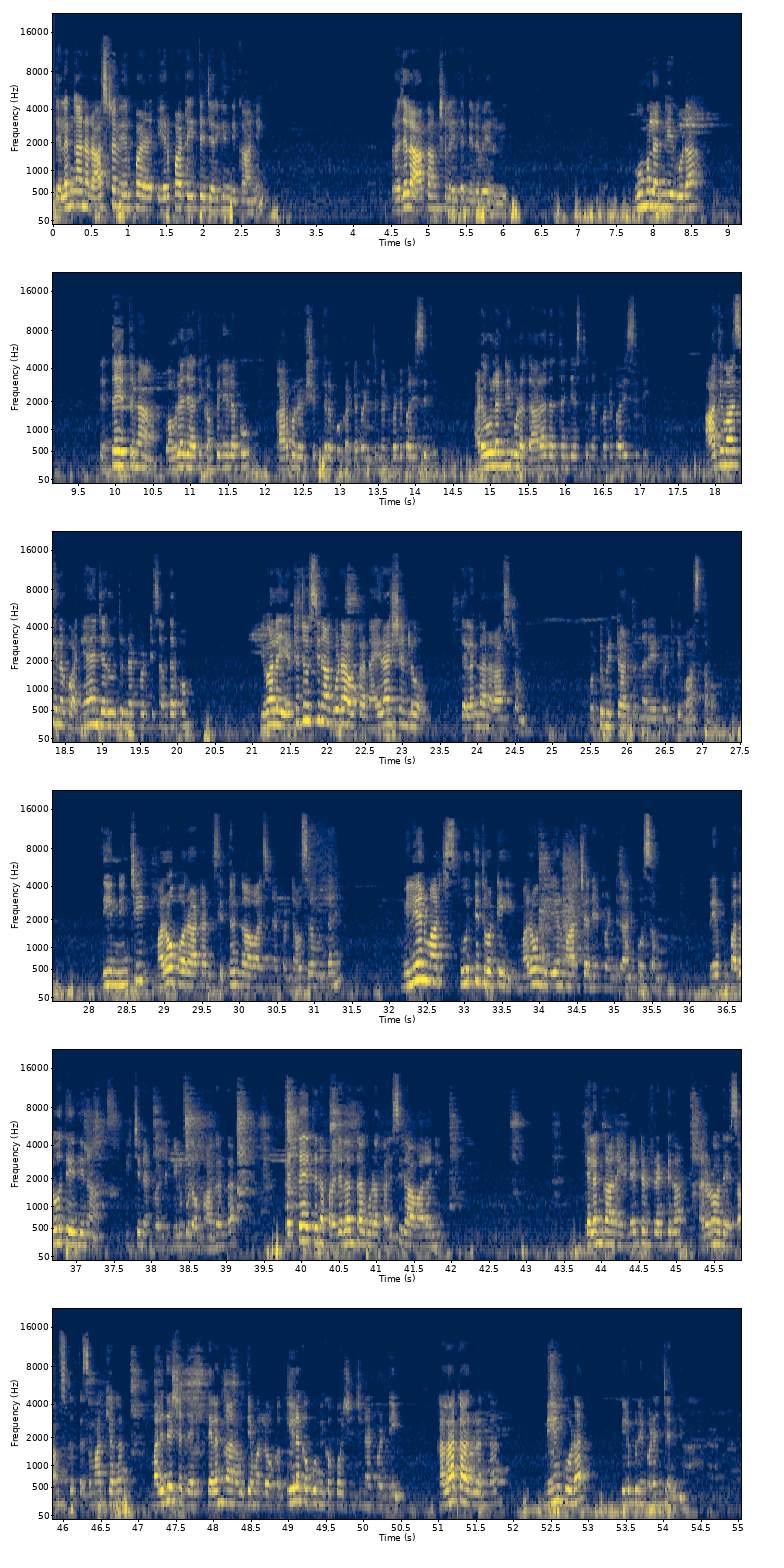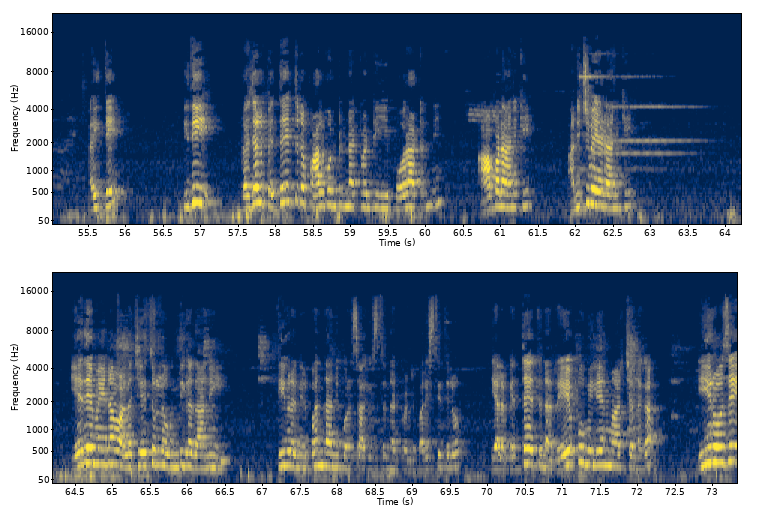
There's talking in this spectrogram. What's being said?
తెలంగాణ రాష్ట్రం ఏర్పా ఏర్పాటైతే జరిగింది కానీ ప్రజల ఆకాంక్షలు అయితే నెరవేరలేదు. భూములన్నీ కూడా పెద్ద ఎత్తున బహుళజాతి కంపెనీలకు కార్పొరేట్ శక్తులకు కట్టబెడుతున్నటువంటి పరిస్థితి అడవులన్నీ కూడా దారాదత్తం చేస్తున్నటువంటి పరిస్థితి ఆదివాసీలకు అన్యాయం జరుగుతున్నటువంటి సందర్భం. ఇవాళ ఎటు చూసినా కూడా ఒక నైరాశ్యంలో తెలంగాణ రాష్ట్రం కొట్టుమిట్టాడుతుందనేటువంటిది వాస్తవం. దీని నుంచి మరో పోరాటానికి సిద్ధం కావాల్సినటువంటి అవసరం ఉందని మిలియన్ మార్చ్ స్ఫూర్తితోటి మరో మిలియన్ మార్చ్ అనేటువంటి దానికోసం రేపు పదవ తేదీన ఇచ్చినటువంటి పిలుపులో భాగంగా పెద్ద ఎత్తున ప్రజలంతా కూడా కలిసి రావాలని తెలంగాణ యునైటెడ్ ఫ్రంట్గా అరుణోదయ సాంస్కృతిక సమాఖ్యగా మరిదేశ తెలంగాణ ఉద్యమంలో ఒక కీలక భూమిక పోషించినటువంటి కళాకారులంగా మేము కూడా పిలుపునివ్వడం జరిగింది. అయితే ఇది ప్రజలు పెద్ద ఎత్తున పాల్గొంటున్నటువంటి ఈ పోరాటాన్ని ఆపడానికి అణిచివేయడానికి ఏదేమైనా వాళ్ళ చేతుల్లో ఉంది కదా అని తీవ్ర నిర్బంధాన్ని కొనసాగిస్తున్నటువంటి పరిస్థితిలో ఇలా పెద్ద ఎత్తున రేపు మిలియన్ మార్చ్ అనగా ఈరోజే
